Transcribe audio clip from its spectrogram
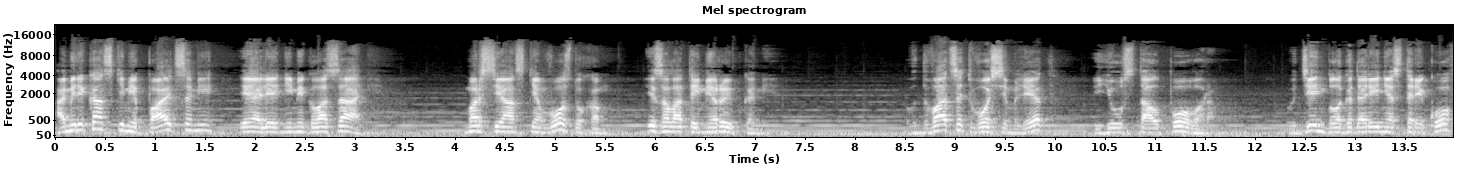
американскими пальцами и оленьими глазами, марсианским воздухом и золотыми рыбками. В 28 лет Ю стал поваром. В день благодарения стариков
